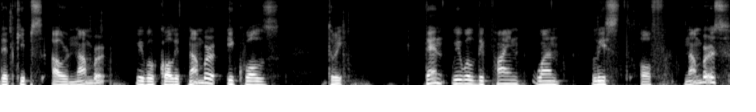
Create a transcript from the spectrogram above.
that keeps our number, we will call it number equals 3. Then we will define one list of numbers.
